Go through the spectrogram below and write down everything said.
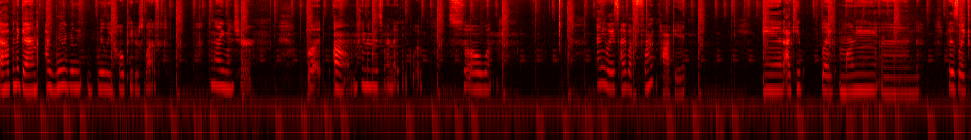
That happened again. I really, really, really hope Peter's left. I'm not even sure. But, um, him and his friend, I think, left. So, anyways, I have a front pocket. And I keep, like, money and. Because, like,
